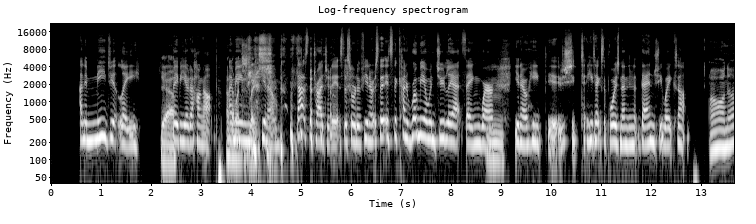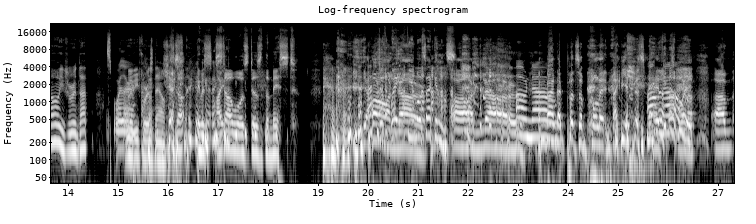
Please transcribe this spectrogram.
and immediately Yeah. Baby Yoda hung up. And I then went to mean, you know, that's the tragedy. It's the sort of you know, it's the it's the kind of Romeo and Juliet thing where Mm. you know he she he takes the poison and then she wakes up. Oh no, you've ruined that Spoiler. movie for us now. Yes. Star- it was Star Wars Does the Mist. oh, Wait a few more seconds. Oh no! Oh, no. Mando puts a bullet in Baby Yoda's head. Oh, no. Um,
